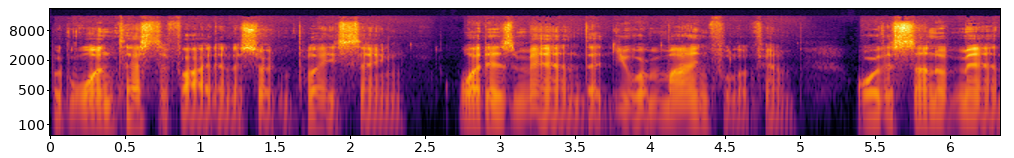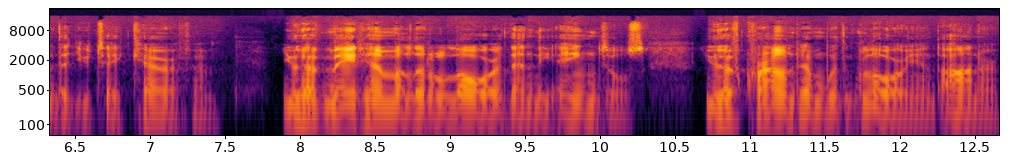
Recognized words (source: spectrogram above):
But one testified in a certain place, saying, What is man that you are mindful of him, or the Son of Man that you take care of him? You have made him a little lower than the angels. You have crowned him with glory and honor,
